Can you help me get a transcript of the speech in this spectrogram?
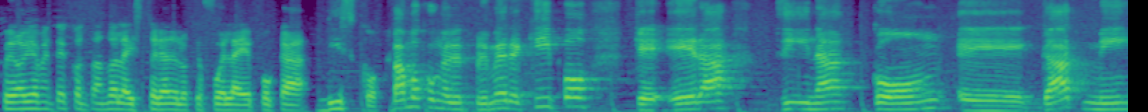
pero obviamente contando la historia de lo que fue la época disco. Vamos con el primer equipo que era Tina con eh, Got Me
